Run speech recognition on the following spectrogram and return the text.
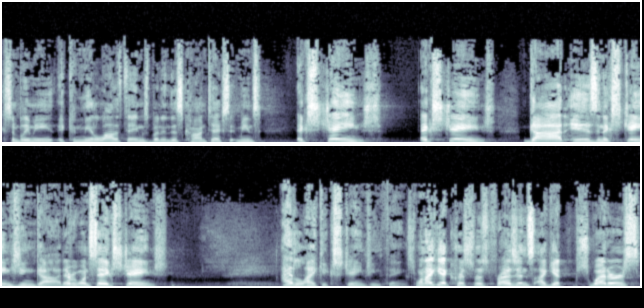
simply means? It can mean a lot of things, but in this context, it means exchange. Exchange. God is an exchanging God. Everyone say exchange. I like exchanging things. When I get Christmas presents, I get sweaters.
